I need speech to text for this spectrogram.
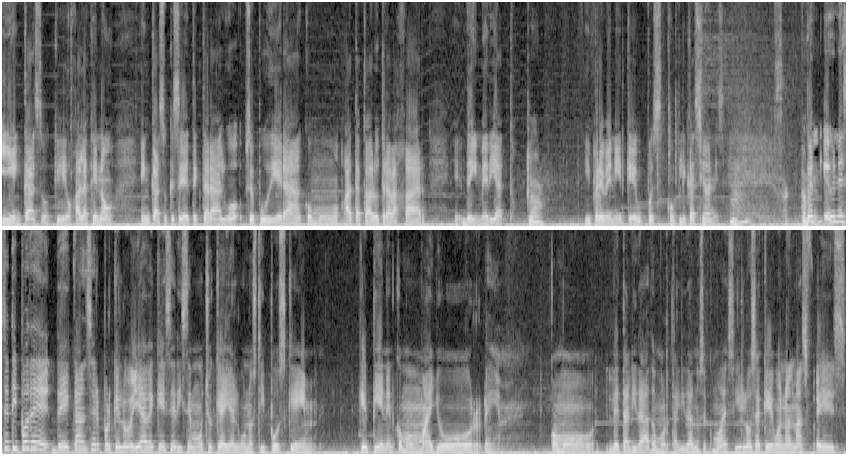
y, en caso, que ojalá que no, en caso que se detectara algo, se pudiera como atacar o trabajar eh, de inmediato. Claro. Y prevenir que, pues, complicaciones. Uh -huh. Exactamente. En, en, este tipo de, de cáncer, porque lo, ya ve que se dice mucho que hay algunos tipos que que tienen como mayor eh, como letalidad o mortalidad, no sé cómo decirlo, o sea que bueno, es más es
